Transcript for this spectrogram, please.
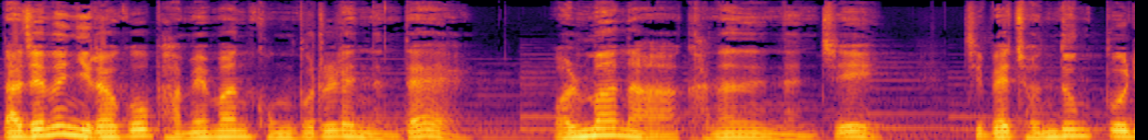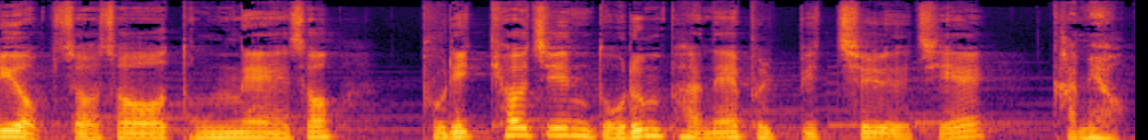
낮에는 일하고 밤에만 공부를 했는데 얼마나 가난했는지 집에 전등불이 없어서 동네에서 불이 켜진 노름판에 불빛을 의지해 가며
